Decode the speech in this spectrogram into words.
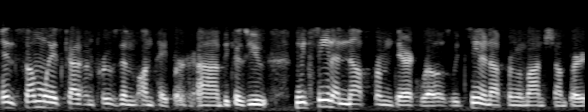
in some ways, kind of improves them on paper uh, because you we'd seen enough from Derrick Rose, we'd seen enough from Iman Shumpert.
